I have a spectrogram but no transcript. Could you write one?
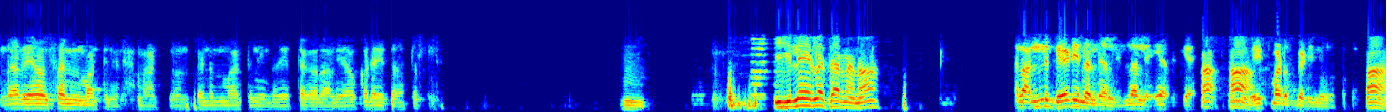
ಅದೇ ಒಂದು ಫೈನಲ್ ಮಾಡ್ತೀನಿ ಮಾಡ್ತೀನಿ ಒಂದು ಫೈನಲ್ ಮಾಡ್ತೀನಿ ಎತ್ತಗಾರ ಅಲ್ಲಿ ಯಾವ ಕಡೆ ಐತೆ ಅಂತ ಹ್ಮ್. ಈಗ ಇಲ್ಲೇ ಇರಲ್ಲ ಸರ್ ನಾನು? ಅಲ್ಲ ಅಲ್ಲಿ ಬೇಡಿ ನನ್ನ ಅಲ್ಲಿ ಇಲ್ಲಲ್ಲೇ ಅದಕ್ಕೆ. ಹಾಂ ಹಾಂ. ವೆಯ್ಟ್ ಮಾಡೋದು ಬೇಡಿ ನೀವು. ಹಾಂ.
